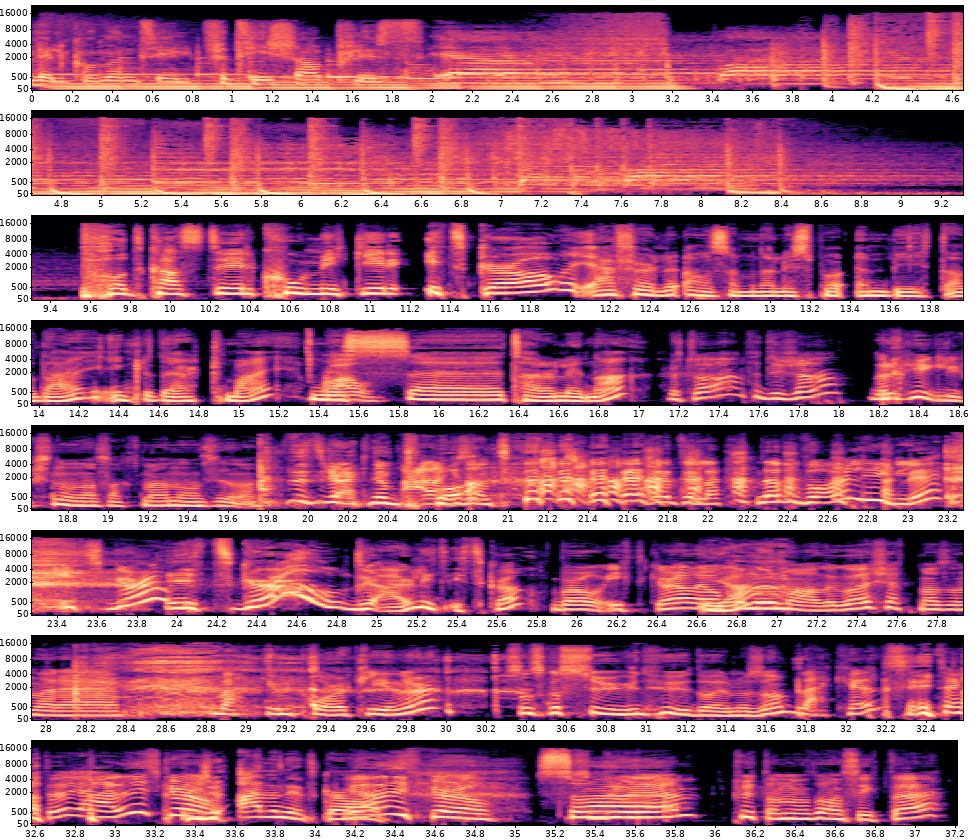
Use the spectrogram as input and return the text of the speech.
Velkommen til Fetisha pluss én. Podkaster, komiker, it girl. Jeg føler alle sammen har lyst på en bit av deg, inkludert meg. Miss eh, Tara Lina. Vet du hva, Fetisha? Det er det hyggeligste noen har sagt meg noensinne. Det tror jeg ikke noe Nei, det. Det var veldig hyggelig. It-girl. It girl! Du er jo litt it girl. Bro, it girl. Jeg var Ja. på Normal i går, kjøpte meg sånn der vacuum pore cleaner som skal suge ut hudormer og sånn. Blackheads. Tenkte jeg er en it girl. Du er en it girl. Jeg en it girl. Så, Så- dro jeg hjem, putta den mot ansiktet.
